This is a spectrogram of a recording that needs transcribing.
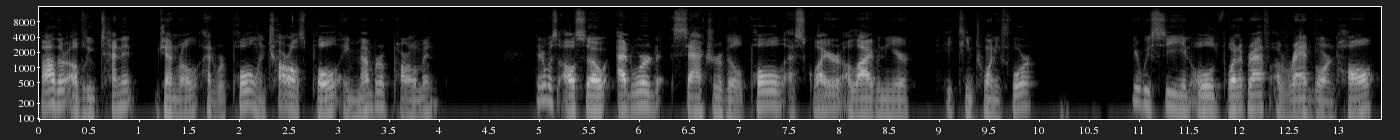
father of Lieutenant General Edward Pole and Charles Pole, a member of Parliament. There was also Edward Sacheverell Pole, Esquire, alive in the year 1824. Here we see an old photograph of Radbourne Hall.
